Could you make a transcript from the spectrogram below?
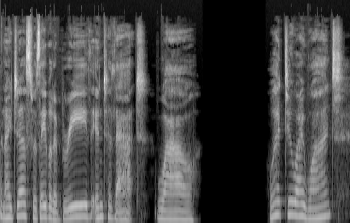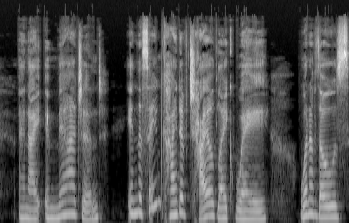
And I just was able to breathe into that. Wow. What do I want? And I imagined in the same kind of childlike way one of those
